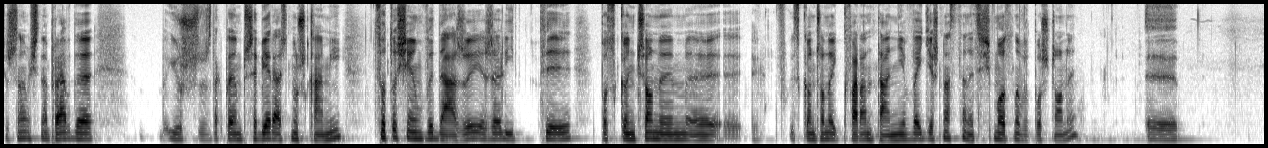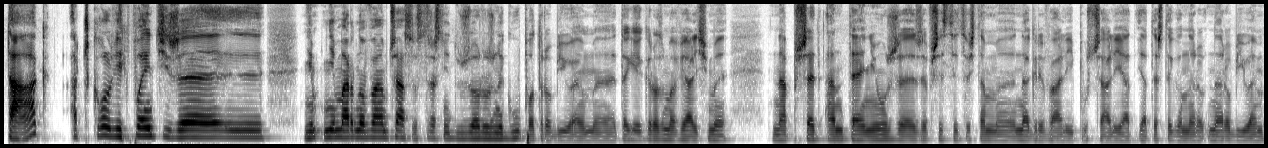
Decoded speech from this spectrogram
Zaczynam się naprawdę już, że tak powiem, przebierać nóżkami, co to się wydarzy, jeżeli ty po skończonym, e, skończonej kwarantannie wejdziesz na scenę. Jesteś mocno wypuszczony? Y, tak, aczkolwiek powiem ci, że nie, nie marnowałem czasu. Strasznie dużo różnych głupot robiłem. Tak jak rozmawialiśmy na przedanteniu, że, że wszyscy coś tam nagrywali i puszczali. Ja, ja też tego naro- narobiłem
